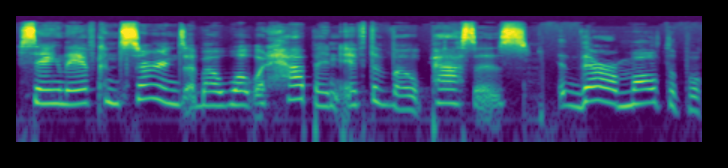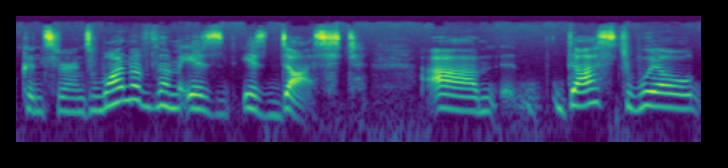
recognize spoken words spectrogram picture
saying they have concerns about what would happen if the vote passes. There are multiple concerns. One of them is, is dust. Um, dust will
